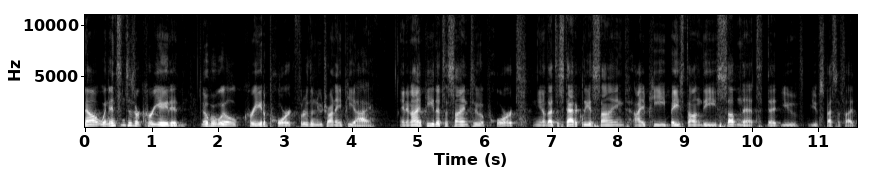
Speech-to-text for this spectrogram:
Now, when instances are created, Nova will create a port through the Neutron API, and an IP that's assigned to a port, you know, that's a statically assigned IP based on the subnet that you've, you've specified.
